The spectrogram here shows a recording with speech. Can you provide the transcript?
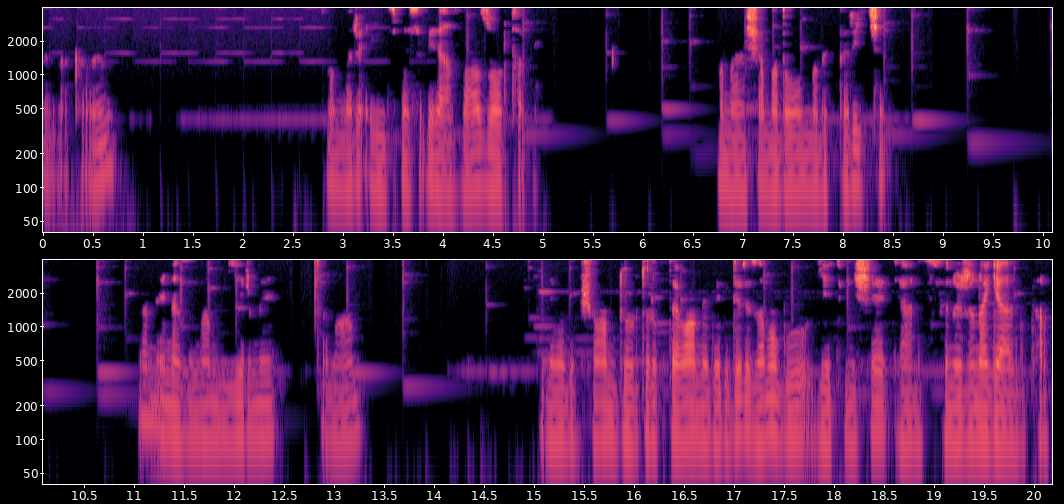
Hadi bakalım. Onları eğitmesi biraz daha zor tabi. Ana aşamada olmadıkları için. Tamam en azından bir 20. Tamam. Bilemedim şu an durdurup devam edebiliriz ama bu 70'e yani sınırına geldi tam.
